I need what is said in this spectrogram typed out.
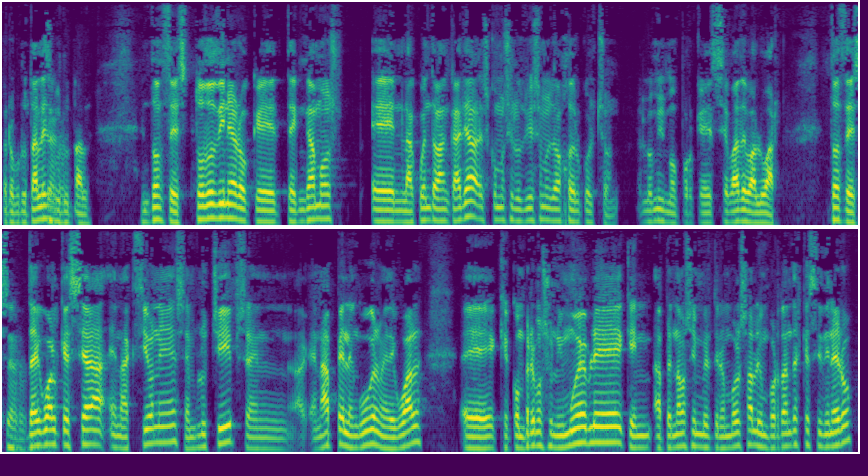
pero brutal es claro. brutal. Entonces, todo dinero que tengamos en la cuenta bancaria es como si lo tuviésemos debajo del colchón. Lo mismo, porque se va a devaluar. Entonces, claro. da igual que sea en acciones, en blue chips, en, en Apple, en Google, me da igual, eh, que compremos un inmueble, que aprendamos a invertir en bolsa, lo importante es que ese dinero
